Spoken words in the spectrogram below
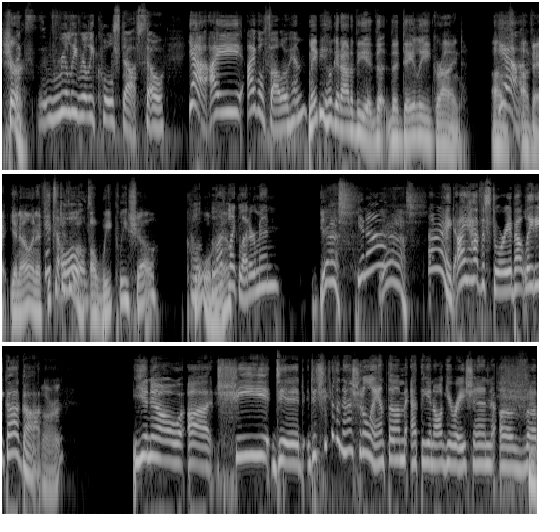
Sure. Like, really, really cool stuff. So, yeah, I I will follow him. Maybe he'll get out of the the, the daily grind of, Yeah. of it, you know. And if It's you could do old. a, a weekly show, cool, Love like Letterman. Yes, You know? yes. All right. I have a story about Lady Gaga. All right. You know, uh, she did. Did she do the national anthem at the inauguration of uh.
